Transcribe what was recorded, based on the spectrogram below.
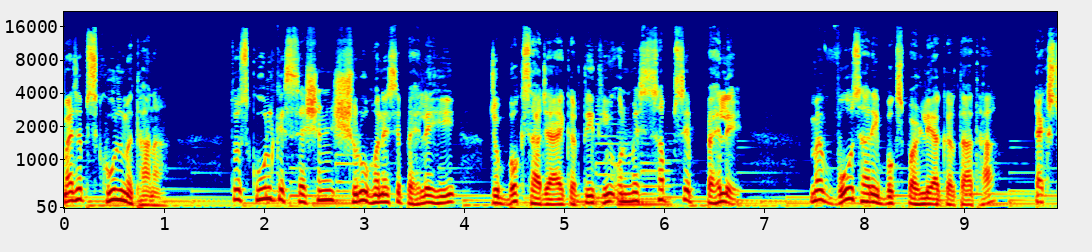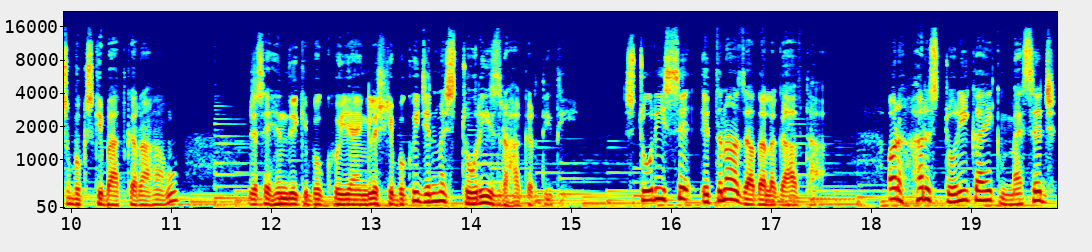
मैं जब स्कूल में था ना तो स्कूल के सेशन शुरू होने से पहले ही जो बुक्स आ जाया करती थी, उनमें सबसे पहले मैं वो सारी बुक्स पढ़ लिया करता था। टेक्स्ट बुक्स की बात कर रहा हूँ जैसे हिंदी की बुक हुई या इंग्लिश की बुक हुई, जिनमें स्टोरीज रहा करती थी। स्टोरीज से इतना ज़्यादा लगाव था। और हर स्टोरी का एक मैसेज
